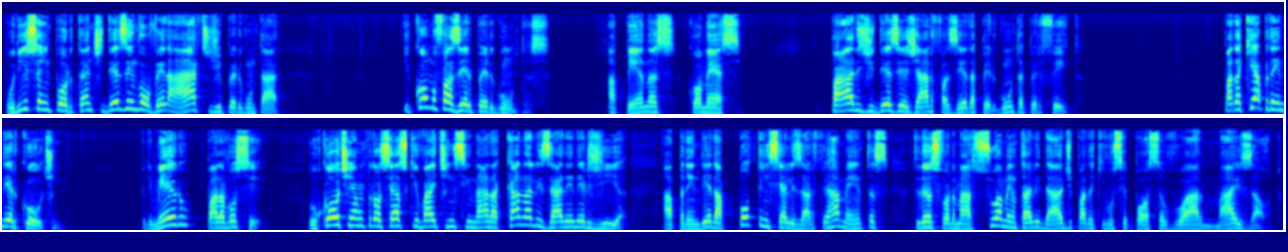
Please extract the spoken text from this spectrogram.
Por isso é importante desenvolver a arte de perguntar. E como fazer perguntas? Apenas comece. Pare de desejar fazer a pergunta perfeita. Para que aprender coaching? Primeiro, para você. O coaching é um processo que vai te ensinar a canalizar energia, aprender a potencializar ferramentas, transformar sua mentalidade para que você possa voar mais alto.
